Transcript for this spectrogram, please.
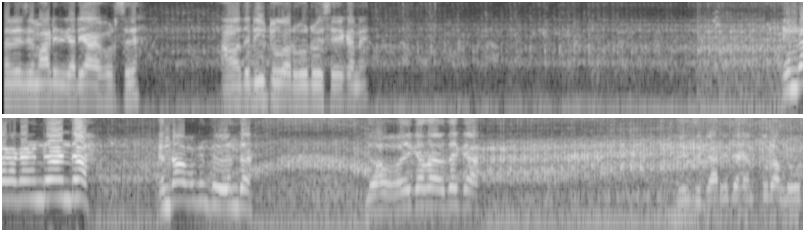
এই যে মাটির গাড়ি আয় করছে আমাদের ইউটিউবার রয়েছে এখানে। ইন্দা কাকা ইন্দা ইন্দা। ইন্দা হব কিন্তু ইন্দা। দেখো ওই কাদা দেখা এই যে গাড়ি দেখেন, পুরা লোড।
